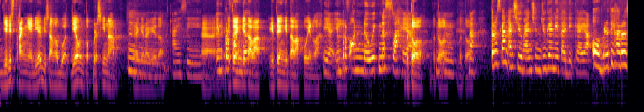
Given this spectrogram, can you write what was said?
jadi strength-nya dia bisa ngebuat dia untuk bersinar kira-kira gitu. I see. Hmm. Improve itu yang kita lak- itu yang kita lakuin lah. Iya, improve on the weakness lah ya. Betul, betul, Mm-mm. betul. Nah, terus kan as you mention juga nih tadi kayak oh berarti harus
